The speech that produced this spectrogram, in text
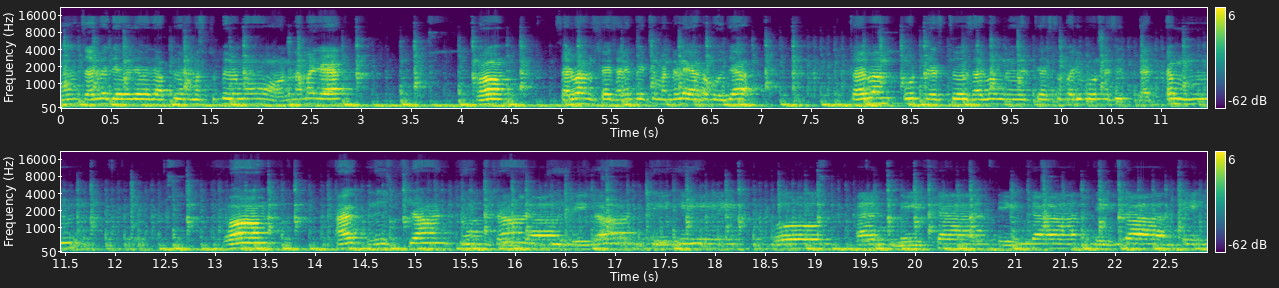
ओम सर्वदेवदेवदाप्तो नमस्तु ब्रह्मो नमः। ओम सर्वं शैक्षणिकमण्डलयः पूजा सर्वम् उत्तस्तु सर्वं निवृत्तस्तु परिपूर्णसिद्धम् ॐ अग्निशान्ति शान्ति शान्तिः ॐ अग्निशान्ति शान्ति शान्तिः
